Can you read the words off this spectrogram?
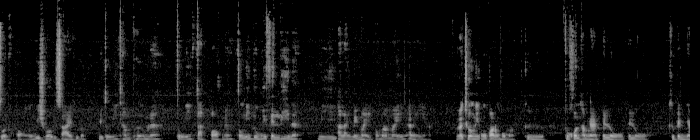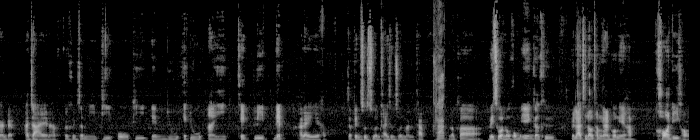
ส่วนของ visual design คือแบบมีตรงนี้ทำเพิ่มนะ ตรงนี้ตัดออกนะ ตรงนี้ดูไม่เฟรนลี่นะ มีอะไรใหม่ๆเข้ามาไหมอะไรอย่างเงี้ยครับแล้วช่วงนี้องค์กรของผมครับคือทุกคนทำงานเป็นโลเป็นโล คือเป็นงานแบบอาจายนะครับ ก็คือจะมี PO PM UX UI Tech Lead Dev อะไรอย่างเงี้ยครับ จะเป็นส่วนส่วนๆใครส่วนส่วนๆมันครับครับ แล้วก็ในส่วนของผมเองก็คือ เวลาที่เราทำงานพวกนี้ครับ ข้อดีของ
